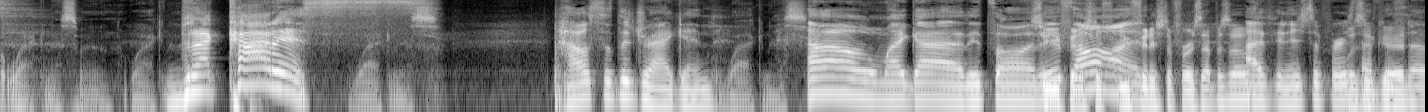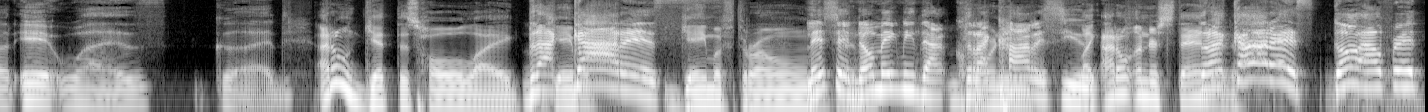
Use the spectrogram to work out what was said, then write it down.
Whackness man whackness Dracarys. whackness House of the Dragon. whackness Oh my God, it's on. So you it's finished the, on. you finished the first episode? I finished the first Was it good? episode. It was good. I don't get this whole like Game of, Game of Thrones. Listen, don't make me that Dracarys you. Like I don't understand it. Go, Alfred.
